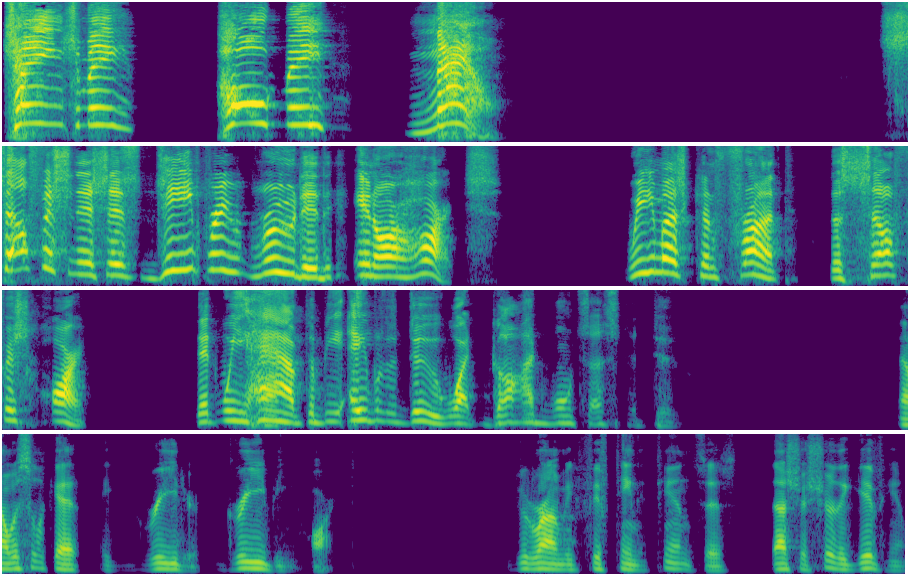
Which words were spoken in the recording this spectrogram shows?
change me, hold me now. Selfishness is deeply rooted in our hearts. We must confront the selfish heart that we have to be able to do what God wants us to do. Now let's look at a greeter, grieving heart. Deuteronomy 15 and 10 says, Thou shalt surely give him,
